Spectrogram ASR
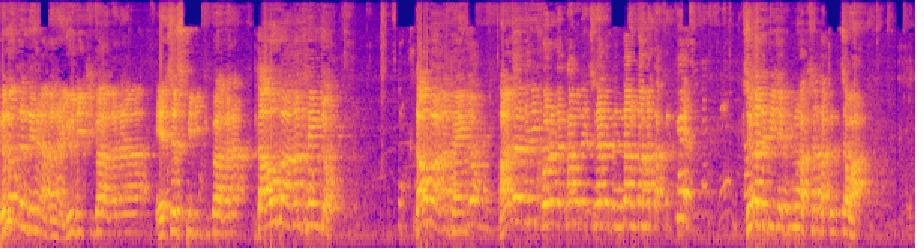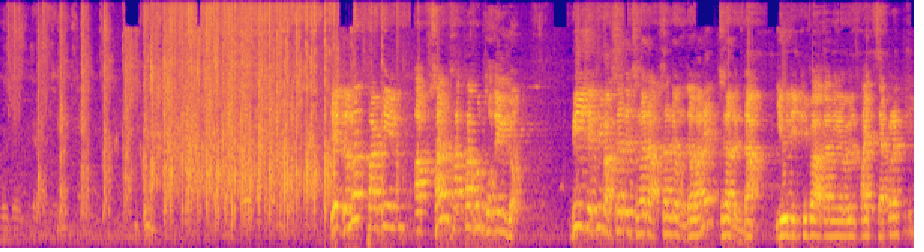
Gama kan dina agana UDP ba agana SSPDP ba agana. Tau ba agan thank you. 나오가 하건 타행죠 하다드니 거래가 타고대 정하대 등당당 하다 그렇게 정하대 BJP는 앞산다 그렇자와 예, 그러면 파티 앞산 사타군 도행죠 BJP 박사들 증하대 앞산대 운자만에 증하된다. UDP가 아가니 will fight separately.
